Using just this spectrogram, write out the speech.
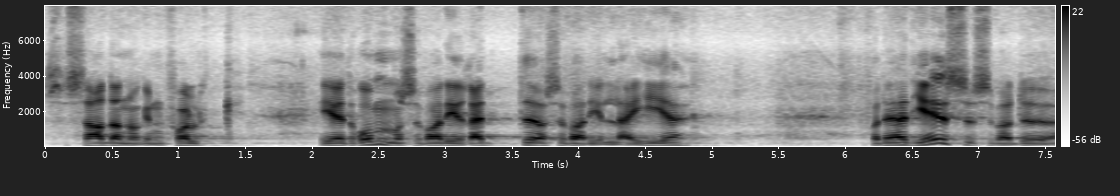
så satt det noen folk i et rom, og så var de redde og så var de leie. For det at Jesus var død.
